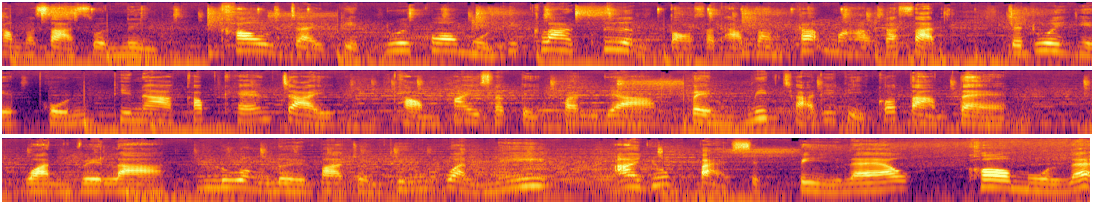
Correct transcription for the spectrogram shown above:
ธรรมศาสตร์ส่วนหนึ่ง เข้าใจผิดด้วยข้อมูลที่คลาดเคลื่อนต่อสถาบันพระมหากษัตริย์จะด้วยเหตุผลที่น่าคับแค้นใจทำให้สติปัญญาเป็นมิจฉาทิฏฐิก็ตามแต่ วันเวลาล่วงเลยมาจนถึงวันนี้ อายุ 80 ปีแล้ว ข้อมูลและ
